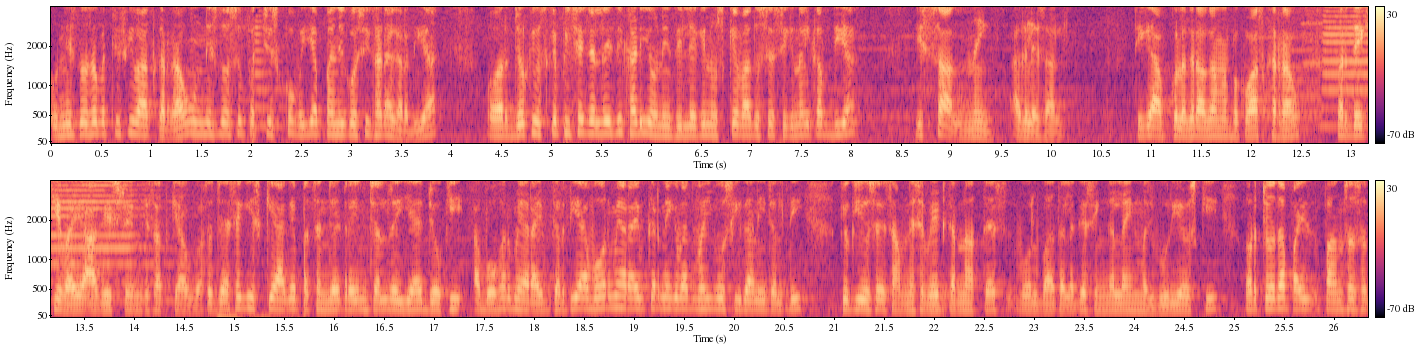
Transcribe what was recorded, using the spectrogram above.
उन्नीस दो सौ पच्चीस की बात कर रहा हूँ, उन्नीस दो सौ पच्चीस को भैया पंचकोसी खड़ा कर दिया, और जो कि उसके पीछे चल रही थी, खड़ी होनी थी, लेकिन उसके बाद उसे सिग्नल कब दिया? इस साल, नहीं, अगले साल। ठीक है, आपको लग रहा होगा मैं बकवास कर रहा हूँ, पर देखिए भाई आगे इस ट्रेन के साथ क्या हुआ। तो जैसे कि इसके आगे पैसेंजर ट्रेन चल रही है, जो कि अबोहर में अराइव करती है। अबोहर में अराइव करने के बाद भाई वो सीधा नहीं चलती, क्योंकि उसे सामने से वेट करना होता है। वो बात अलग है सिंगल लाइन मजबूरी है उसकी। और चौदह पाँच सौ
